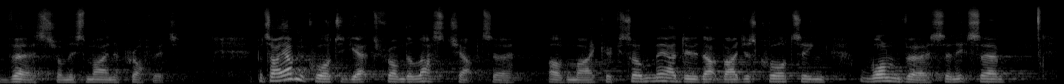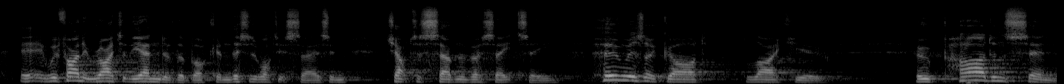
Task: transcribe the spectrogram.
verse from this minor prophet. But I haven't quoted yet from the last chapter of Micah, so may I do that by just quoting one verse, and it's um, we find it right at the end of the book, and this is what it says in chapter 7, verse 18 Who is a God like you? who pardons sin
